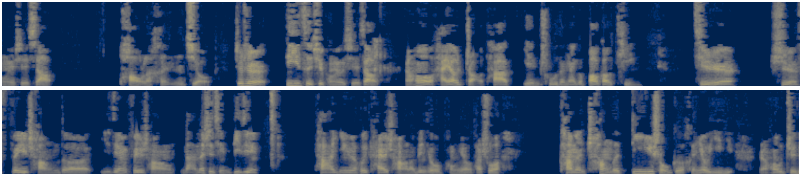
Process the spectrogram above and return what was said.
同学学校跑了很久，就是第一次去朋友学校，然后还要找他演出的那个报告厅，其实。是非常的一件非常难的事情，毕竟他音乐会开场了，并且我朋友他说他们唱的第一首歌很有意义，然后这，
